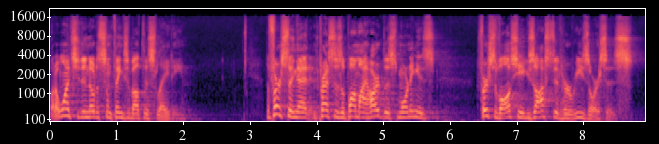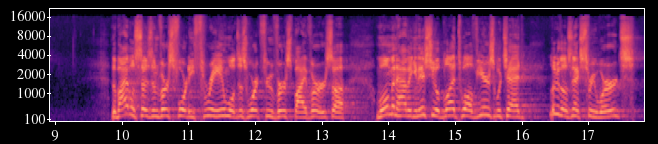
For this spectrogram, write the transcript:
But I want you to notice some things about this lady. The first thing that impresses upon my heart this morning is first of all, she exhausted her resources. The Bible says in verse 43, and we'll just work through verse by verse, a woman having an issue of blood 12 years, which had Look at those next three words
